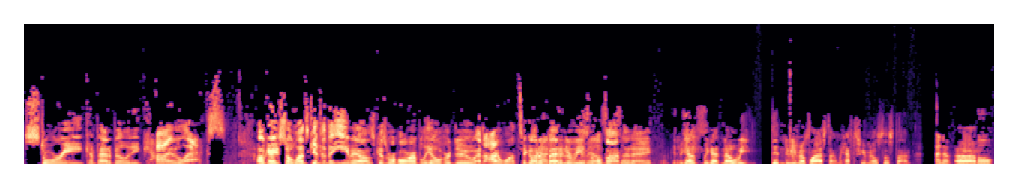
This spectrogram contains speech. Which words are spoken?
story compatibility kind of lacks. Okay, so let's get to the emails because we're horribly overdue, and I want to go We're to bed gonna at a reasonable time today. I'm. We got we got no. We didn't do emails last time. We have to do emails this time. I know. Um, well,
